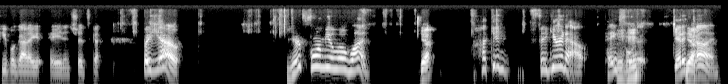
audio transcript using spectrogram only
people gotta get paid and shit's got but yo, you're Formula One. Yep. Fucking figure it out, pay Mhm. for it, get it Yeah. done,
